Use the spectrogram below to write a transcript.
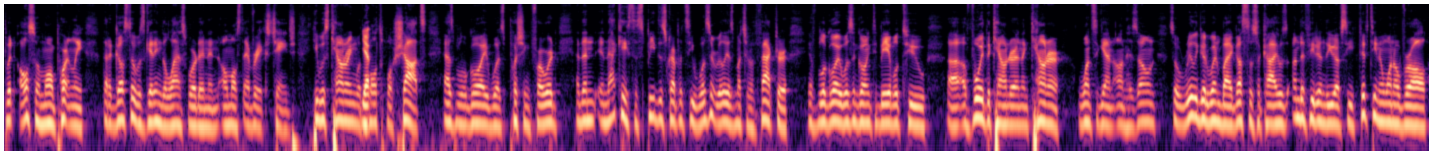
but also more importantly, that Augusto was getting the last word in in almost every exchange. He was countering with yep. multiple shots as Blagoy was pushing forward. And then in that case, the speed discrepancy wasn't really as much of a factor if Blagoy was wasn't going to be able to uh, avoid the counter and then counter once again on his own. So really good win by Augusto Sakai, who's undefeated in the UFC, 15 and 1 overall.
